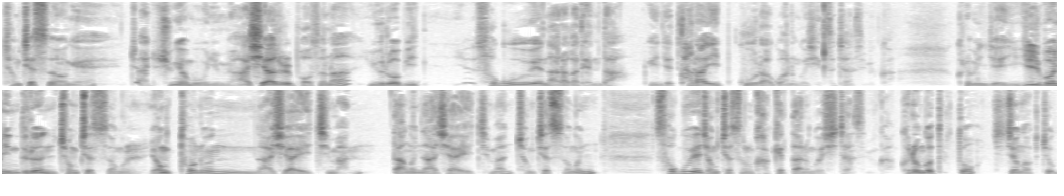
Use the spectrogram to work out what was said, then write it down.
정체성의 아주 중요한 부분이면 아시아를 벗어나 유럽이 서구의 나라가 된다. 그게 이제 타라 입구라고 하는 것이 있었지 않습니까? 그러면 이제 일본인들은 정체성을 영토는 아시아에 있지만 땅은 아시아에 있지만 정체성은 서구의 정체성을 갖겠다는 것이지 않습니까? 그런 것들도 지정학적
